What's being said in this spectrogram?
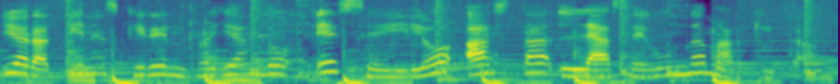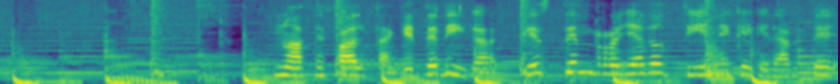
Y ahora tienes que ir enrollando ese hilo hasta la segunda marquita. No hace falta que te diga que este enrollado tiene que quedarte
